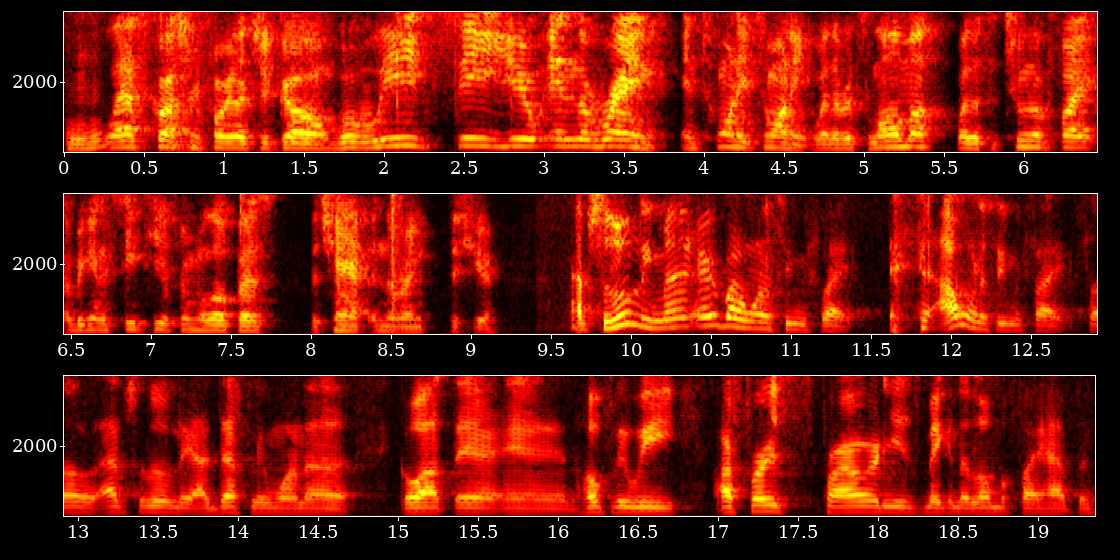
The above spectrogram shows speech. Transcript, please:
Mm-hmm. Last question before we let you go. Will we see you in the ring in 2020, whether it's Loma, whether it's a tune-up fight, Are we going to see Teofimo Lopez, the champ, in the ring this year? Absolutely, man. Everybody want to see me fight. I want to see me fight. So absolutely, I definitely want to go out there and hopefully we. Our first priority is making the Loma fight happen.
